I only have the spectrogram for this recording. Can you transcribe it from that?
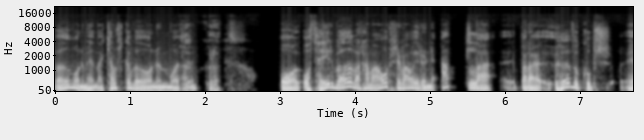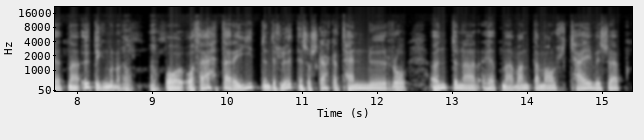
vöðvonum hérna, kjálkavöðvonum og öllu Akkurát. Og, og þeir vöðvar hafa áhrif á í rauninni alla eh, bara höfukúps hérna, já. og, og þetta er ít undir hluti eins og skakka tennur og öndunar hérna, vandamál, kæfisvefn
